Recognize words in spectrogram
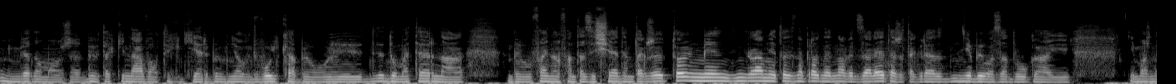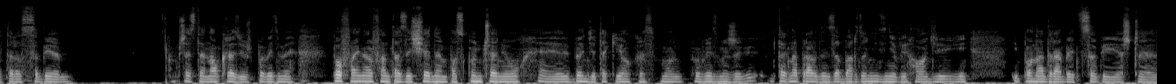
wiadomo, że był taki nawał tych gier, był Nioh 2, był y, Doom Eternal, był Final Fantasy VII, także to mnie, dla mnie to jest naprawdę nawet zaleta, że ta gra nie była za długa i, i można teraz sobie przez ten okres już powiedzmy po Final Fantasy VII, po skończeniu yy, będzie taki okres powiedzmy, że tak naprawdę za bardzo nic nie wychodzi i, i ponadrabiać sobie jeszcze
